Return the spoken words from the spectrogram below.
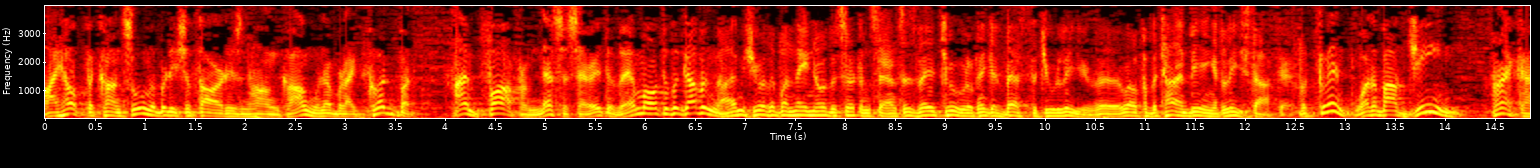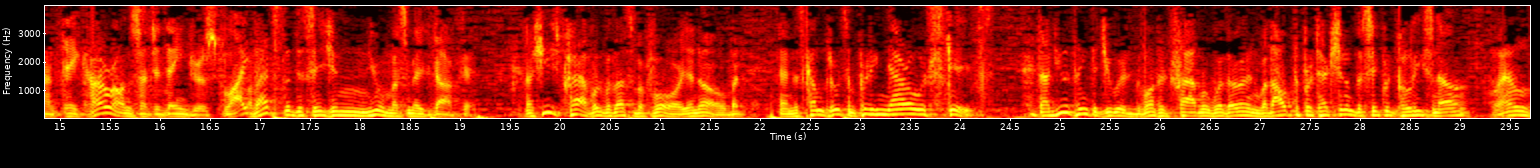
I helped the consul and the British authorities in Hong Kong whenever I could, but I'm far from necessary to them or to the government. I'm sure that when they know the circumstances, they too will think it best that you leave. Uh, well, for the time being, at least, Doctor. But, Clint, what about Jean? I can't take her on such a dangerous flight. Well, that's the decision you must make, Doctor. Now, she's traveled with us before, you know, but and has come through some pretty narrow escapes. Now, do you think that you would want to travel with her and without the protection of the secret police now? Well,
